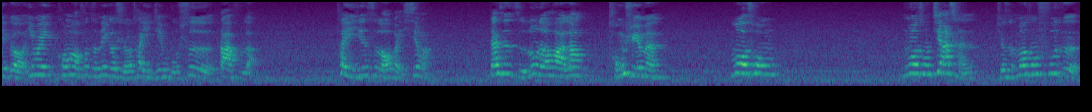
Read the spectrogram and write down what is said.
那个，因为孔老夫子那个时候他已经不是大夫了，他已经是老百姓了，但是子路的话让同学们冒充冒充家臣，就是冒充夫子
